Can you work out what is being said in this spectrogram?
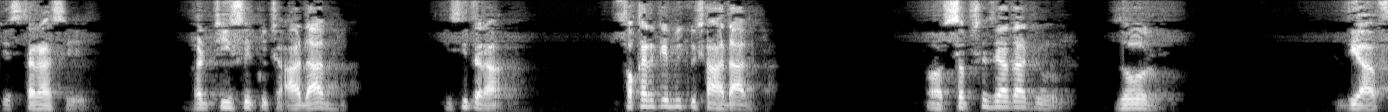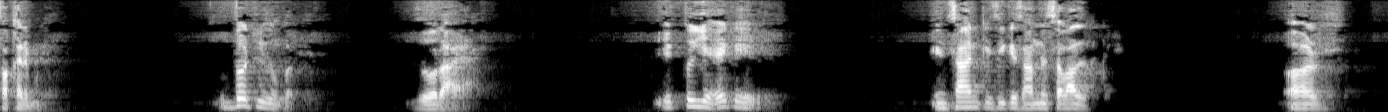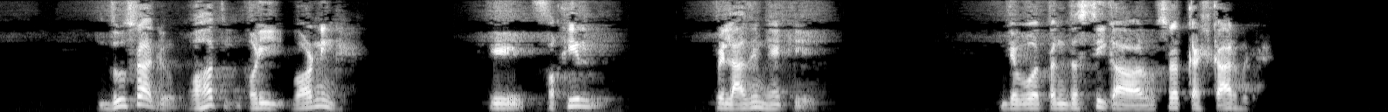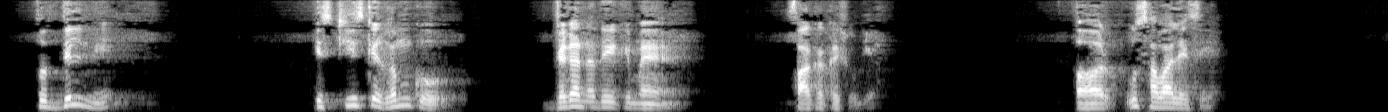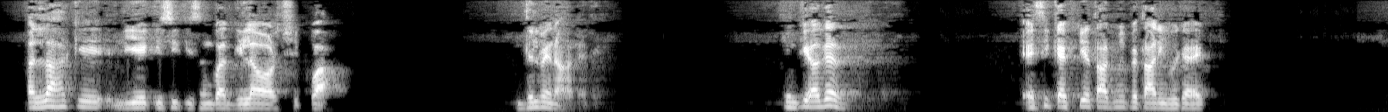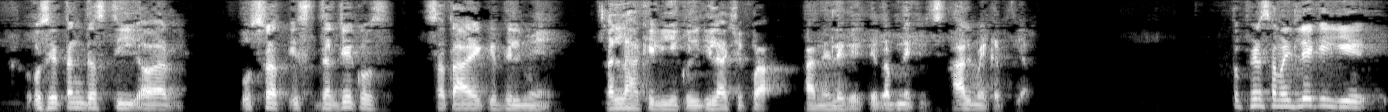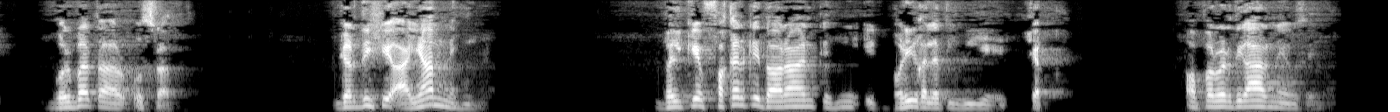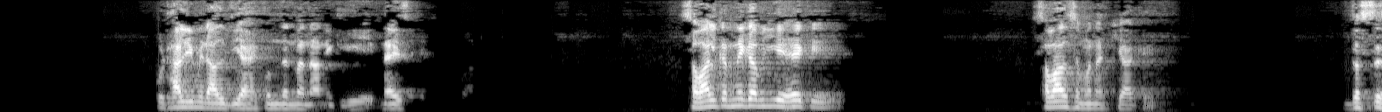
جس طرح سے ہر چیز سے کچھ آداب ہیں، اسی طرح فقر کے بھی کچھ آداب ہیں۔ اور سب سے زیادہ جو زور دیا فقر میں، دو چیزوں پر زور آیا۔ ایک تو یہ ہے کہ انسان کسی کے سامنے سوال اور دوسرا جو بہت بڑی وارننگ ہے کہ فقیر پہ لازم ہے کہ جب وہ تنگ دستی کا اور اسرت کا شکار ہو جائے، تو دل میں اس چیز کے غم کو جگہ نہ دے کہ میں فاقہ کش ہو گیا۔ اور اس حوالے سے اللہ کے لیے کسی قسم کا گلا اور شکوا دل میں نہ آنے دے کیونکہ اگر ایسی کیفیت آدمی پہ تاری ہو جائے، اسے تنگ دستی اور اسرت اس درجے کو ستائے کہ دل میں اللہ کے لیے کوئی گلا شکوا آنے لگے کہ رب نے کس حال میں کر دیا۔ تو پھر سمجھ لے کہ یہ غربت اور اسرت گردش آیام نہیں، بلکہ فقر کے دوران کہیں ایک بڑی غلطی ہوئی ہے، شک۔ اور پروردگار نے اسے کٹھالی میں ڈال دیا ہے کندن بنانے کے لیے نئے سے۔ سوال کرنے کا بھی یہ ہے کہ سوال سے منع کیا کہ دستے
